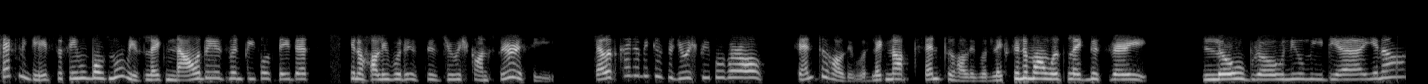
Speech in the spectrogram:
Technically, it's the same about movies. Like nowadays, when people say that, you know, Hollywood is this Jewish conspiracy, that was kind of because the Jewish people were all sent to Hollywood. Like not sent to Hollywood. Like cinema was like this very low-brow new media, you know,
